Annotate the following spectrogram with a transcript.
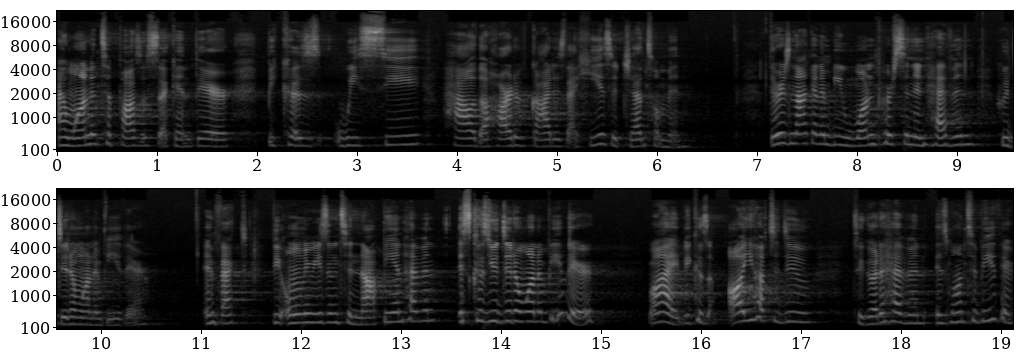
I wanted to pause a second there because we see how the heart of God is that He is a gentleman. There is not going to be one person in heaven who didn't want to be there. In fact, the only reason to not be in heaven is because you didn't want to be there. Why? Because all you have to do to go to heaven is want to be there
